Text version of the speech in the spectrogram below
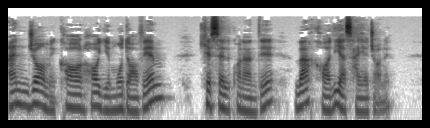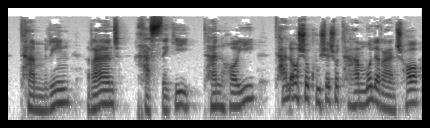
انجام کارهای مداوم کسل کننده و خالی از هیجانه. تمرین رنج خستگی تنهایی تلاش و کوشش و تحمل رنج ها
